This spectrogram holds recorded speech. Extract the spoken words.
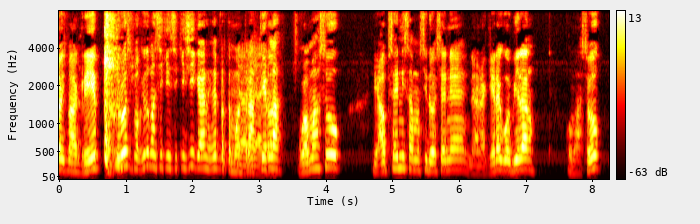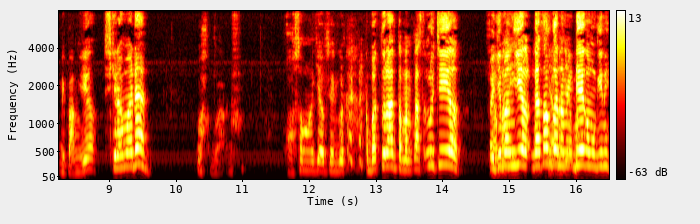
habis maghrib. terus waktu itu ngasih kisi-kisi kan. Saya pertemuan Ya, terakhir ya, ya. lah. Gua masuk. Di absen nih sama si dosennya. Dan akhirnya gue bilang. Gue masuk, dipanggil. Rizky Ramadan. Wah, gua aduh. Kosong aja absen gue. Kebetulan teman kelas lu, Cil. Lagi Siapa manggil. Gak tau gue namanya. siapa? Dia ngomong gini.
